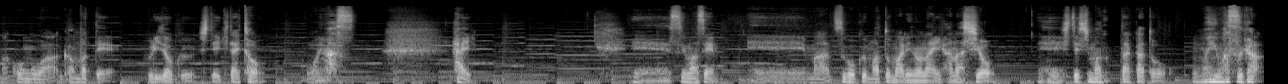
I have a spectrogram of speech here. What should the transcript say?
まあ、今後は頑張ってフリードークしていきたいと思います。はい。えー、すいません。えー、まあ、すごくまとまりのない話をえー、してしまったかと思いますが、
